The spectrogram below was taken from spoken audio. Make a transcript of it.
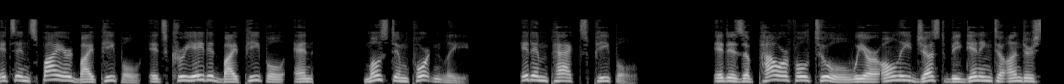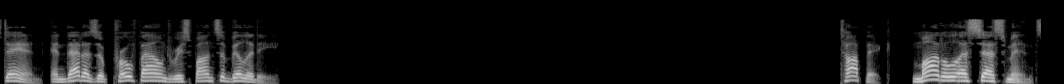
it's inspired by people, it's created by people, and most importantly it impacts people. It is a powerful tool we are only just beginning to understand, and that is a profound responsibility. Topic: Model assessments.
